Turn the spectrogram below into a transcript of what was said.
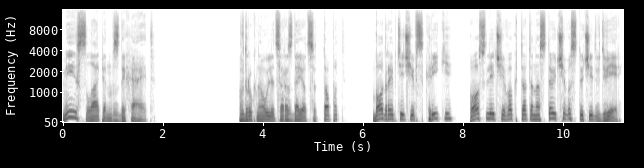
Мисс Лапин вздыхает. Вдруг на улице раздается топот, бодрые птичьи вскрики, после чего кто-то настойчиво стучит в дверь.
